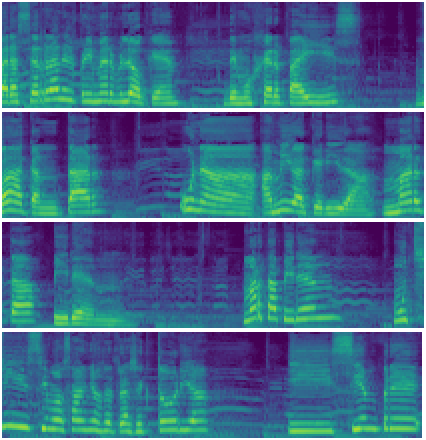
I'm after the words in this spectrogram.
Para cerrar el primer bloque de Mujer País, va a cantar una amiga querida, Marta Pirén. Marta Pirén, muchísimos años de trayectoria y siempre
